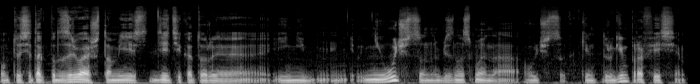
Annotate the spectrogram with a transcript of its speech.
То есть я так подозреваю, что там есть дети, которые и не, не учатся на бизнесмена, а учатся каким-то другим профессиям.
